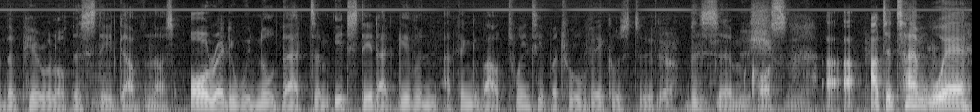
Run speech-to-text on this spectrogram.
the payroll of the state governors. Already we know that um, each state had given, I think, about 20 patrol vehicles to yeah, this um, cause. Mm. Uh, at a time where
